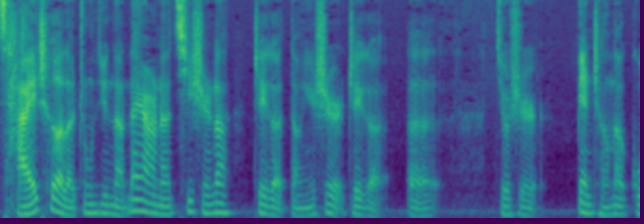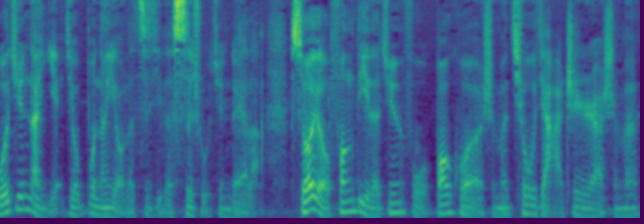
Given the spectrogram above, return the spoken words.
裁撤了中军呢，那样呢，其实呢，这个等于是这个呃，就是变成了国军呢，也就不能有了自己的私属军队了。所有封地的军赋，包括什么丘甲制啊，什么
